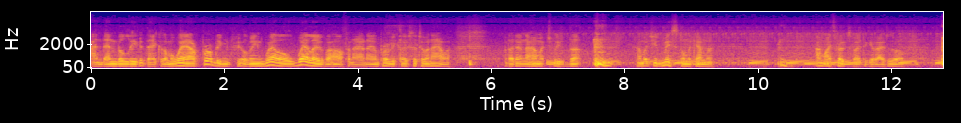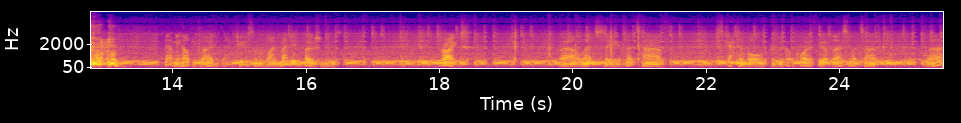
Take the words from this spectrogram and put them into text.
And then we'll leave it there because I'm aware I've probably been filming well, well over half an hour now. I'm probably closer to an hour. But I don't know how much we've, uh, how much you've missed on the camera. and my throat's about to give out as well. Let me help you, Clyde. Choose some of my magic potions. Right. Well, let's see. Let's have Scatterball, because we've got quite a few up there, so let's have that.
